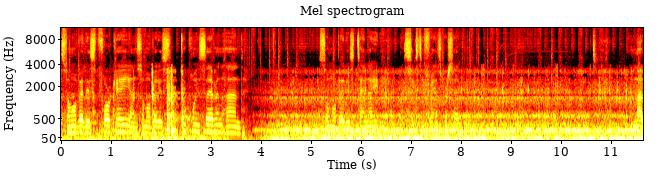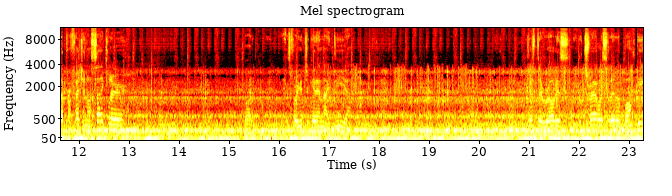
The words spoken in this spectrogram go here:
Some of it is 4K and some of it is 2.7 and some of it is 1080, 60 frames per second. I'm not a professional cycler, but it's for you to get an idea just the road is the trail is a little bumpy.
